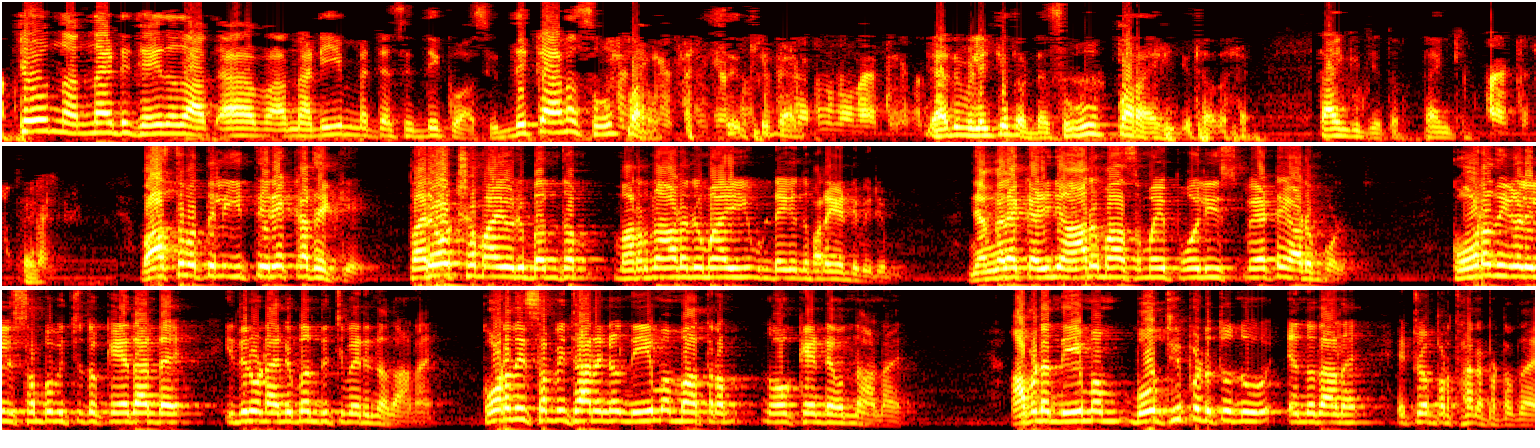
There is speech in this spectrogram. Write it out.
ഏറ്റവും നന്നായിട്ട് ചെയ്തത് നടിയും മറ്റേ സിദ്ദിഖുവാ. സിദ്ദിഖാണ് സൂപ്പർ സിദ്ദിഖാണ്. ഞാൻ വിളിക്കുന്നുണ്ട്. സൂപ്പർ ആയിരിക്കുന്നത് thank you Jithu thank you വാസ്തവത്തിൽ ഈ തിരക്കഥയ്ക്ക് പരോക്ഷമായ ഒരു ബന്ധം മറുനാടനുമായി ഉണ്ട് എന്ന് പറയേണ്ടി വരും. ഞങ്ങളെ കഴിഞ്ഞ ആറുമാസമായി പോലീസ് വേട്ടയാടുമ്പോൾ കോടതികളിൽ സംഭവിച്ചതൊക്കെ ഏതാണ്ട് ഇതിനോടനുബന്ധിച്ച് വരുന്നതാണ്. കോടതി സംവിധാനങ്ങൾ നിയമം മാത്രം നോക്കേണ്ട ഒന്നാണ്. അവിടെ നിയമം ബോധ്യപ്പെടുത്തുന്നു എന്നതാണ് ഏറ്റവും പ്രധാനപ്പെട്ടത്.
